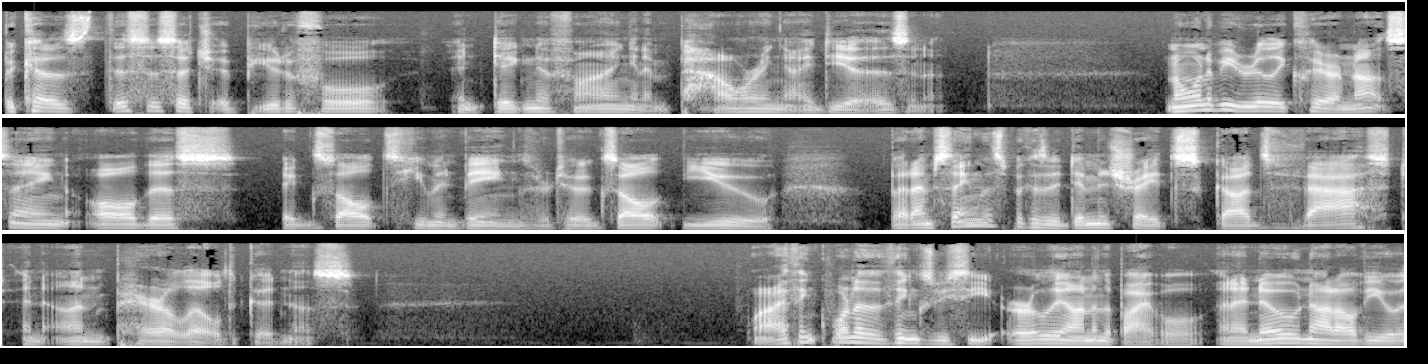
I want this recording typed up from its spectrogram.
because this is such a beautiful and dignifying and empowering idea, isn't it? And I want to be really clear I'm not saying all this exalts human beings or to exalt you but I'm saying this because it demonstrates God's vast and unparalleled goodness. Well, I think one of the things we see early on in the Bible, and I know not all of you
